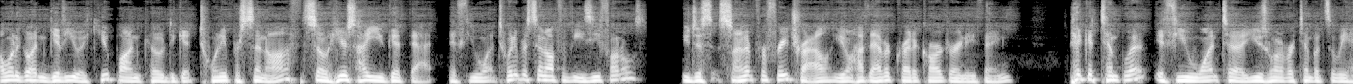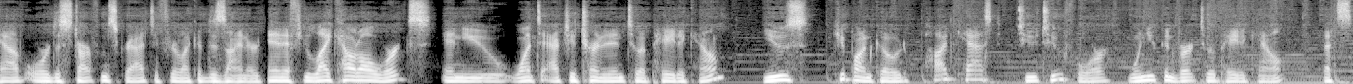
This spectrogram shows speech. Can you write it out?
i want to go ahead and give you a coupon code to get 20% off. So here's how you get that. If you want 20% off of easy funnels you just sign up for free trial. You don't have to have a credit card or anything. Pick a template if you want to use one of our templates that we have or just start from scratch if you're like a designer. And if you like how it all works and you want to actually turn it into a paid account use coupon code podcast224 when you convert to a paid account that's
